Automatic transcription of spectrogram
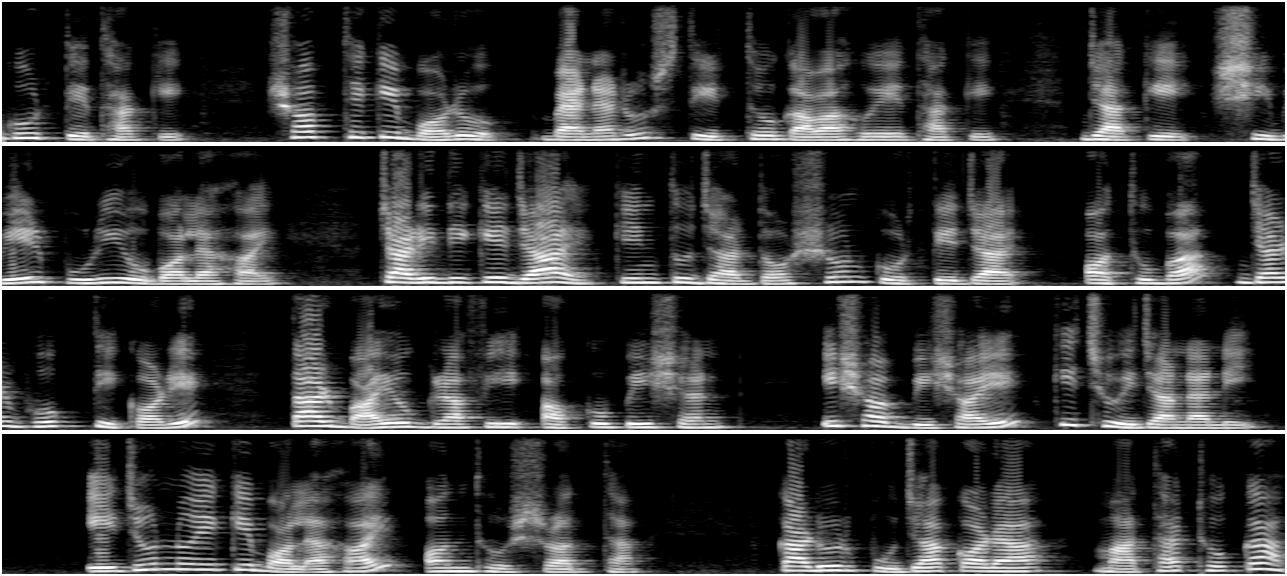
ঘুরতে থাকে। সব থেকে বড় বেনারস তীর্থ গাওয়া হয়ে থাকে, যাকে শিবের পুরীও বলা হয়। চারিদিকে যায়, কিন্তু যার দর্শন করতে যায়, অথবা যার ভক্তি করে, তার বায়োগ্রাফি, অকুপেশন, এসব বিষয়ে কিছুই জানা নেই। এজন্য একে বলা হয় অন্ধশ্রদ্ধা। কারুর পূজা করা, মাথা ঠোকা,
